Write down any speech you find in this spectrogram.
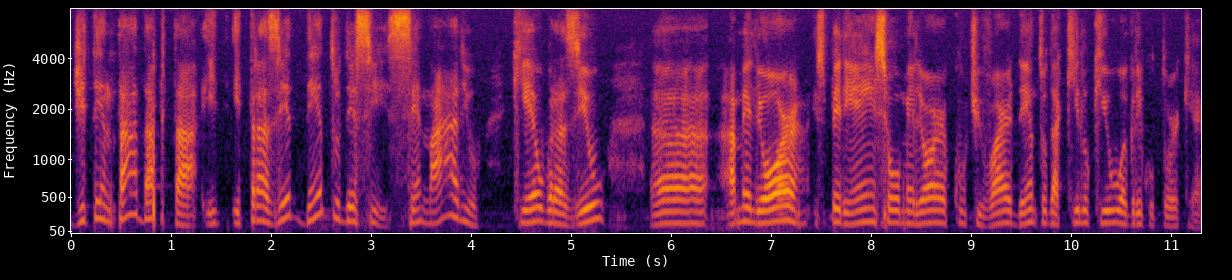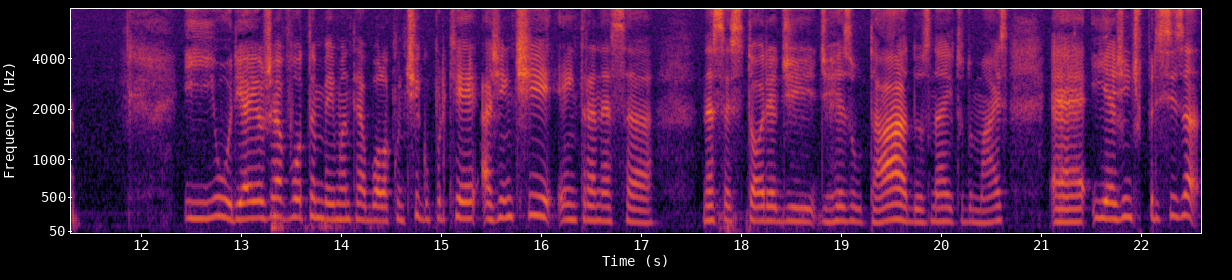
de tentar adaptar e, e, trazer dentro desse cenário que é o Brasil uh, a melhor experiência ou melhor cultivar dentro daquilo que o agricultor quer. E Yuri, aí eu já vou também manter a bola contigo, porque a gente entra nessa nessa história de, de resultados, né, e tudo mais, é, e a gente precisa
